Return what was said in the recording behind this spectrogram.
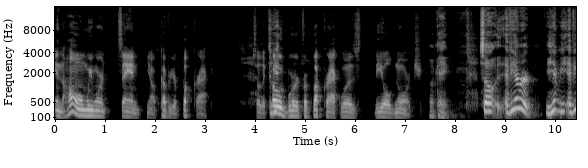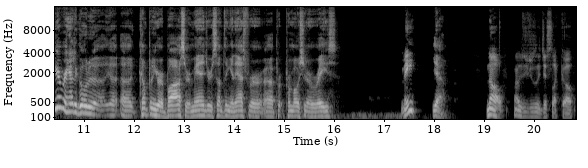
in the home, we weren't saying, you know, cover your butt crack. So the Did you- code word for butt crack was the old Norge. Okay. So have you ever you ever, have you ever had to go to a, a company or a boss or a manager or something and ask for a pr- promotion or a raise? Me? Yeah. No, I was usually just let go.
